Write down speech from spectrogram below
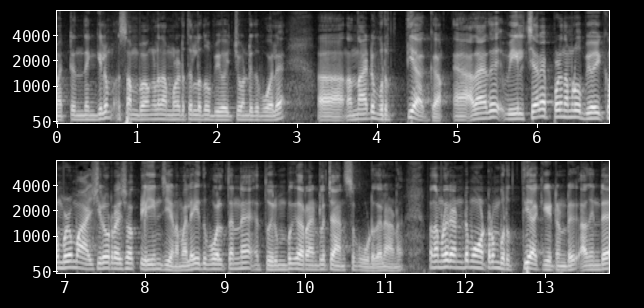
മറ്റെന്തെങ്കിലും സംഭവങ്ങൾ നമ്മുടെ അടുത്തുള്ളത് ഉപയോഗിച്ചുകൊണ്ട് ഇതുപോലെ നന്നായിട്ട് വൃത്തിയാക്കുക. അതായത് വീൽ ചെയർ എപ്പോഴും നമ്മൾ ഉപയോഗിക്കുമ്പോഴും ആഴ്ചയിൽ ഒരു പ്രാവശ്യം ക്ലീൻ ചെയ്യണം. അല്ലെങ്കിൽ ഇതുപോലെ തന്നെ തുരുമ്പ് കയറാനുള്ള ചാൻസ് കൂടുതലാണ്. അപ്പോൾ നമ്മൾ രണ്ട് മോട്ടറും വൃത്തിയാക്കിയിട്ടുണ്ട്. അതിന്റെ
